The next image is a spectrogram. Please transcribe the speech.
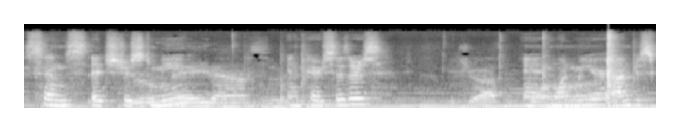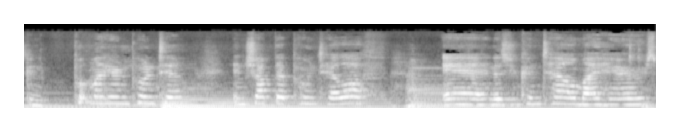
since it's just me and pair of scissors and one mirror, I'm just gonna put my hair in a ponytail and chop that ponytail off. And as you can tell, my hair is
